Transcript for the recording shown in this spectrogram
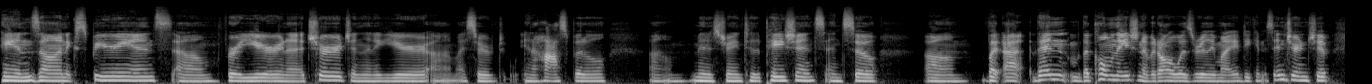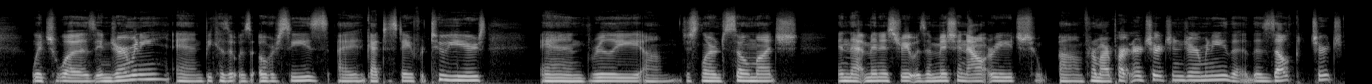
hands-on experience um, for a year in a church, and then a year um, I served in a hospital, um, ministering to the patients, and so. Um, but uh, then the culmination of it all was really my deaconess internship, which was in Germany. And because it was overseas, I got to stay for two years and really um, just learned so much in that ministry. It was a mission outreach um, from our partner church in Germany, the, the SELK Church.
